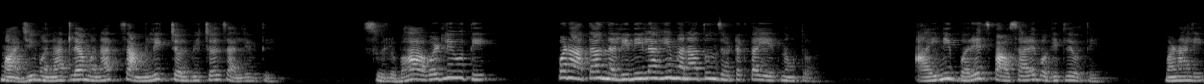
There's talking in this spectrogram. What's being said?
माझी मनातल्या मनात चांगलीच चलबिचल चालली होती. सुलभा आवडली होती पण आता नलिनीलाही मनातून झटकता येत नव्हतं. आईनी बरेच पावसाळे बघितले होते. म्हणाली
